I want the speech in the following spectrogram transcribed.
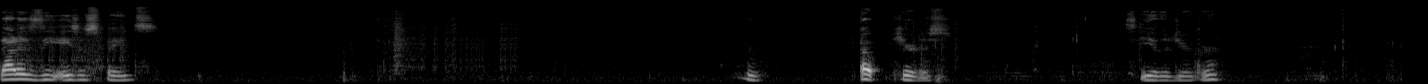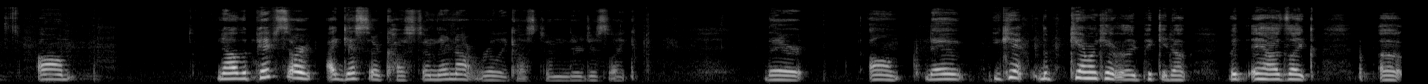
That is the Ace of Spades. Oh, here it is. It's the other Joker. Um, now the pips are, I guess they're custom. They're not really custom. They're just like, they're, um, they, you can't, the camera can't really pick it up, but it has like, uh,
